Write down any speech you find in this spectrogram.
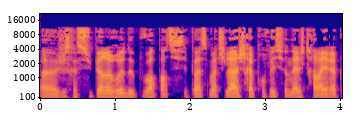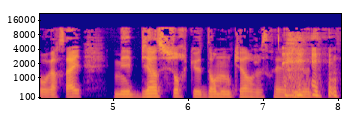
euh, je serais super heureux de pouvoir participer à ce match-là. Je serais professionnel, je travaillerai pour Versailles, mais bien sûr que dans mon cœur, je serais.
